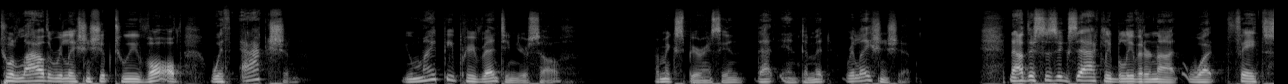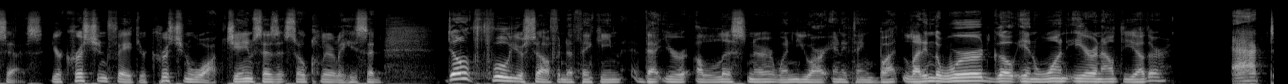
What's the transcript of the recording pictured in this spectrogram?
to allow the relationship to evolve with action, you might be preventing yourself from experiencing that intimate relationship. Now, this is exactly, believe it or not, what faith says. Your Christian faith, your Christian walk. James says it so clearly. He said, Don't fool yourself into thinking that you're a listener when you are anything but, letting the word go in one ear and out the other. Act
